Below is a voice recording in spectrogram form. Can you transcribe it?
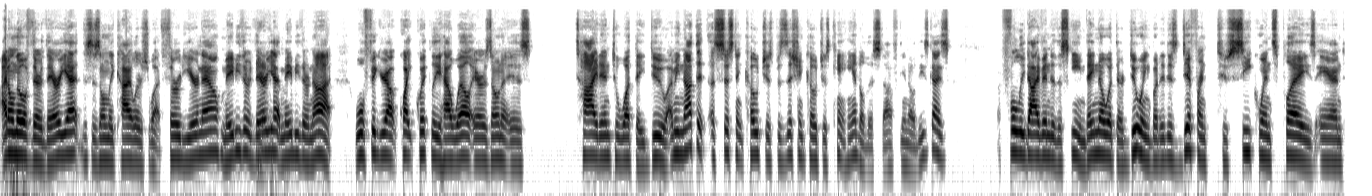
I don't know if they're there yet. This is only Kyler's what third year now. Maybe they're there yeah. yet. Maybe they're not. We'll figure out quite quickly how well Arizona is tied into what they do. I mean, not that assistant coaches, position coaches can't handle this stuff. You know, these guys fully dive into the scheme. They know what they're doing, but it is different to sequence plays and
